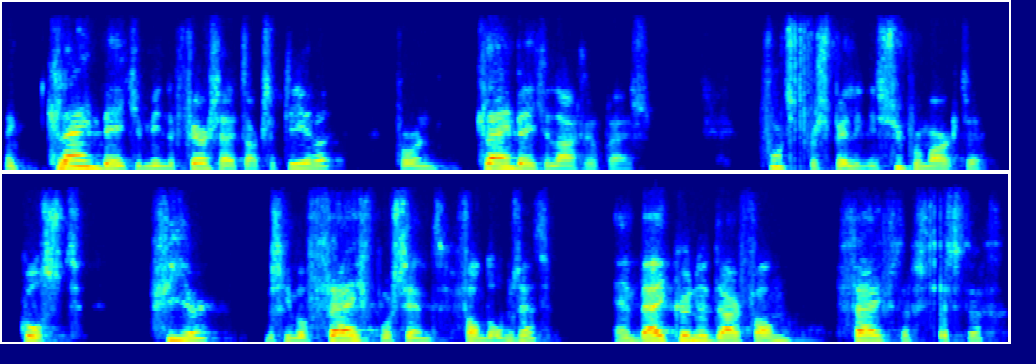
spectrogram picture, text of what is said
een klein beetje minder versheid te accepteren voor een klein beetje lagere prijs. Voedselverspilling in supermarkten kost 4, misschien wel 5% van de omzet. En wij kunnen daarvan 50, 60,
